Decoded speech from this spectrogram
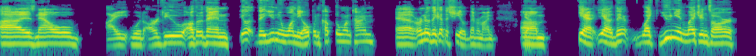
uh, is now I would argue other than the, the Union won the Open Cup the one time, uh, or no, they got the Shield. Never mind. Yeah. Um, yeah, yeah, they're like Union legends are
